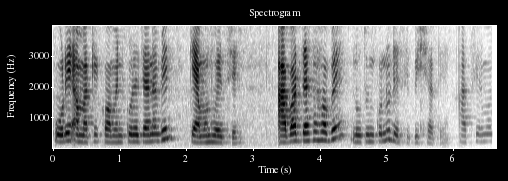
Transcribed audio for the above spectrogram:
করে আমাকে কমেন্ট করে জানাবেন কেমন হয়েছে। আবার দেখা হবে নতুন কোনো রেসিপির সাথে। আজকের মতো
